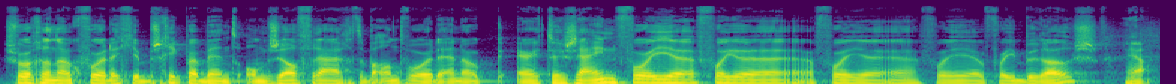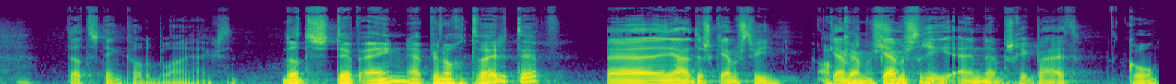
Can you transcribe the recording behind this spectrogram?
Zorg er dan ook voor dat je beschikbaar bent om zelf vragen te beantwoorden en ook er te zijn voor je, voor je, voor je, voor je, voor je bureaus. Ja. Dat is denk ik wel het belangrijkste. Dat is tip 1. Heb je nog een tweede tip? Eh, ja, dus chemistry. Oh, Chem- chemistry. chemistry en eh, beschikbaarheid. Cool.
